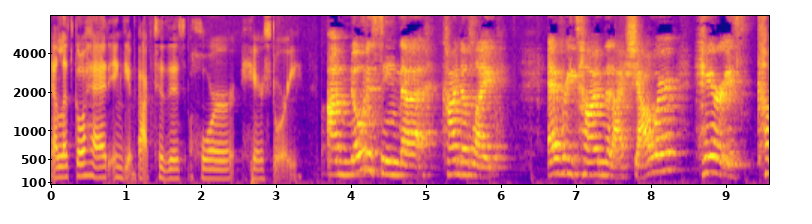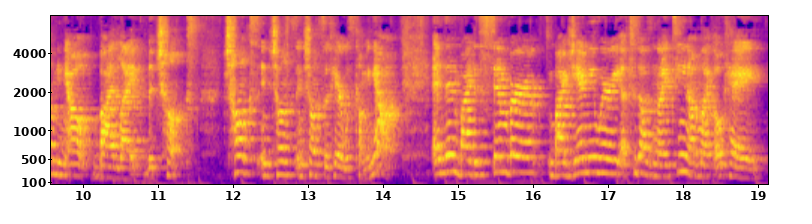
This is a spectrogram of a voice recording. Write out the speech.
Now let's go ahead and get back to this horror hair story. I'm noticing that kind of like every time that I shower, hair is coming out by like the chunks. Chunks and chunks and chunks of hair was coming out. And then by December, by January of 2019, I'm like, okay,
